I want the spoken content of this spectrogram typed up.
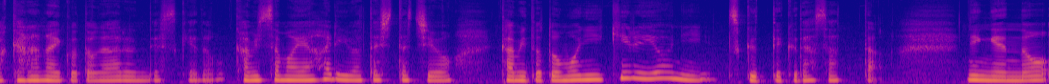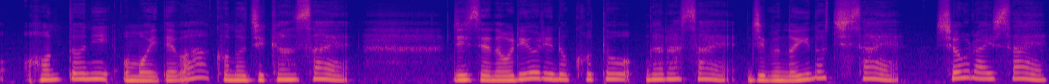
わからないことがあるんですけど神様はやはり私たちを神と共に生きるように作ってくださった。人間の本当に思い出はこの時間さえ人生の折々の事柄さえ自分の命さえ将来さえ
